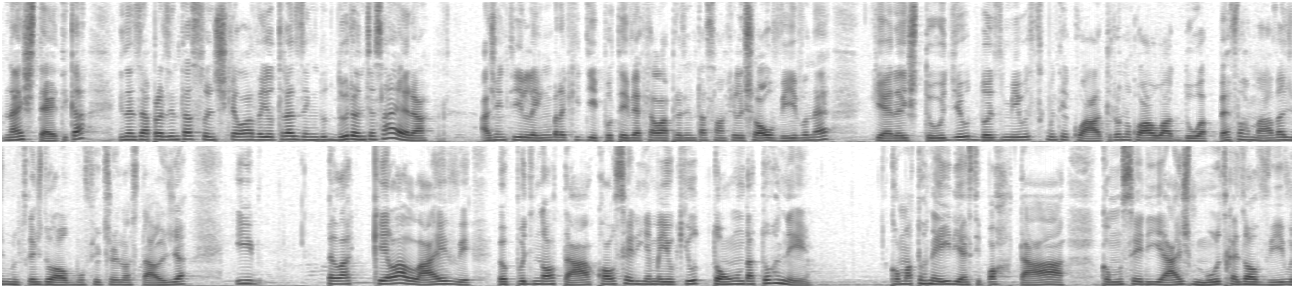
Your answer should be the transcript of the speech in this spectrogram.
na estética e nas apresentações que ela veio trazendo durante essa era. A gente lembra que, tipo, teve aquela apresentação, aquele show ao vivo, né? Que era Estúdio 2054, no qual a Dua performava as músicas do álbum Future Nostalgia. E pelaquela live eu pude notar qual seria meio que o tom da turnê. Como a turnê iria se portar, como seriam as músicas ao vivo,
